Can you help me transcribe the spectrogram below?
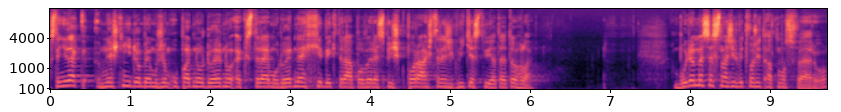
Stejně tak v dnešní době můžeme upadnout do jednoho extrému, do jedné chyby, která povede spíš k porážce než k vítězství a to je tohle. Budeme se snažit vytvořit atmosféru,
